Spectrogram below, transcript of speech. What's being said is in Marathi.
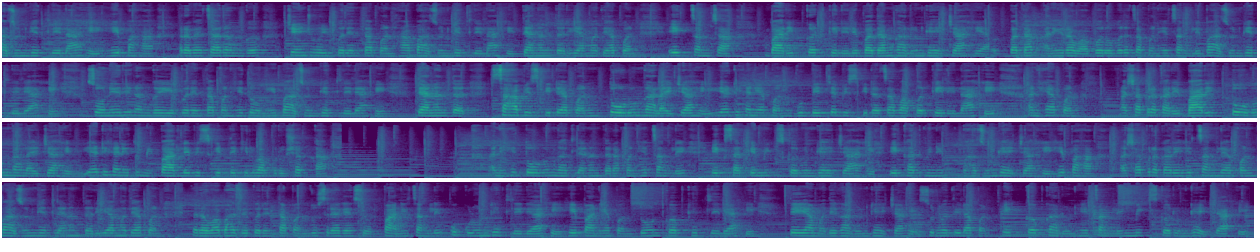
भाजून घेतलेला आहे. हे पहा रव्याचा रंग चेंज होईपर्यंत आपण हा भाजून घेतलेला आहे. त्यानंतर यामध्ये आपण एक चमचा बारीक कट केलेले बदाम घालून घ्यायचे आहे. बदाम आणि रवा बरोबरच आपण हे चांगले भाजून घेतलेले आहे. सोनेरी रंग येईपर्यंत आपण हे दोन्ही भाजून घेतलेले आहे. त्यानंतर सहा बिस्किटे आपण तोडून घालायचे आहे. या ठिकाणी आपण गुड्डेच्या बिस्किटाचा वापर केलेला आहे आणि हे आपण अशा प्रकारे बारीक तोडून घालायचे आहेत. या ठिकाणी तुम्ही पार्ले बिस्किट देखील वापरू शकता. आणि हे तोडून घातल्यानंतर आपण हे चांगले एकसारखे मिक्स करून घ्यायचे आहे. एखाद मिनिट भाजून घ्यायचे आहे. हे पहा अशा प्रकारे हे चांगले आपण भाजून घेतल्यानंतर यामध्ये आपण रवा भाजेपर्यंत आपण दुसऱ्या गॅसवर पाणी चांगले उकळून घेतलेले आहे. हे पाणी आपण दोन कप घेतलेले आहे. ते यामध्ये घालून घ्यायचे आहे. सुरुवातीला आपण एक कप घालून हे चांगले मिक्स करून घ्यायचे आहे.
